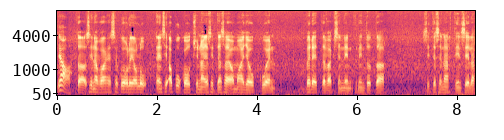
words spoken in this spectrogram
Joo. Mutta siinä vaiheessa, kun oli ollut ensin apukoutsina ja sitten sai omaa joukkueen vedettäväksi, niin, niin tota, sitten se nähtiin siellä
